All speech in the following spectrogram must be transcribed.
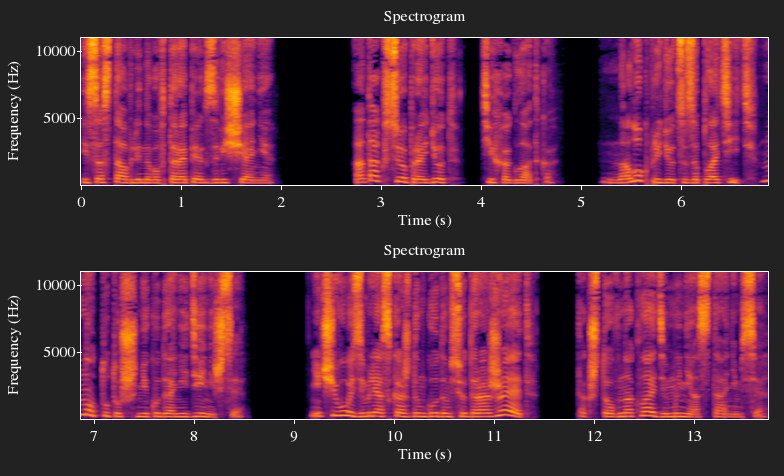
и составленного в торопях завещания. А так все пройдет тихо-гладко. Налог придется заплатить, но тут уж никуда не денешься. Ничего, земля с каждым годом все дорожает, так что в накладе мы не останемся.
